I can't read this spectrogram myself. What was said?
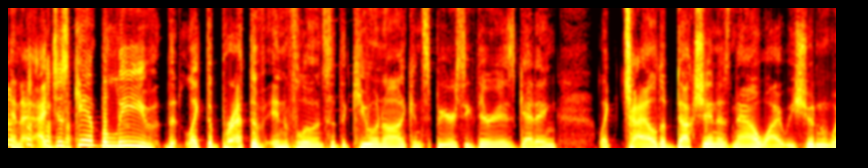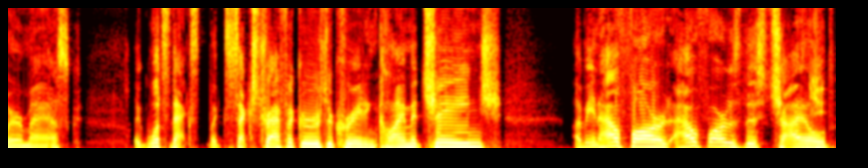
And I, I just can't believe that like the breadth of influence that the QAnon conspiracy theory is getting. Like child abduction is now why we shouldn't wear masks. Like what's next? Like sex traffickers are creating climate change. I mean, how far how far does this child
